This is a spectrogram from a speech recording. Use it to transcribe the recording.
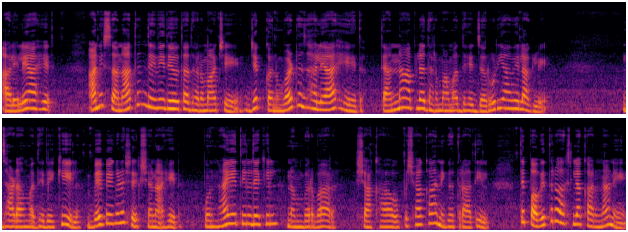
आलेले आहेत. आणि सनातन देवी देवता धर्माचे जे कन्वर्ट झाले आहेत त्यांना आपल्या धर्मामध्ये जरूर यावे लागले. झाडामध्ये देखील वेगवेगळे सेक्शन आहेत. पुन्हा येथील देखील नंबरवार शाखा उपशाखा निघत राहतील. ते पवित्र असल्या कारणाने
